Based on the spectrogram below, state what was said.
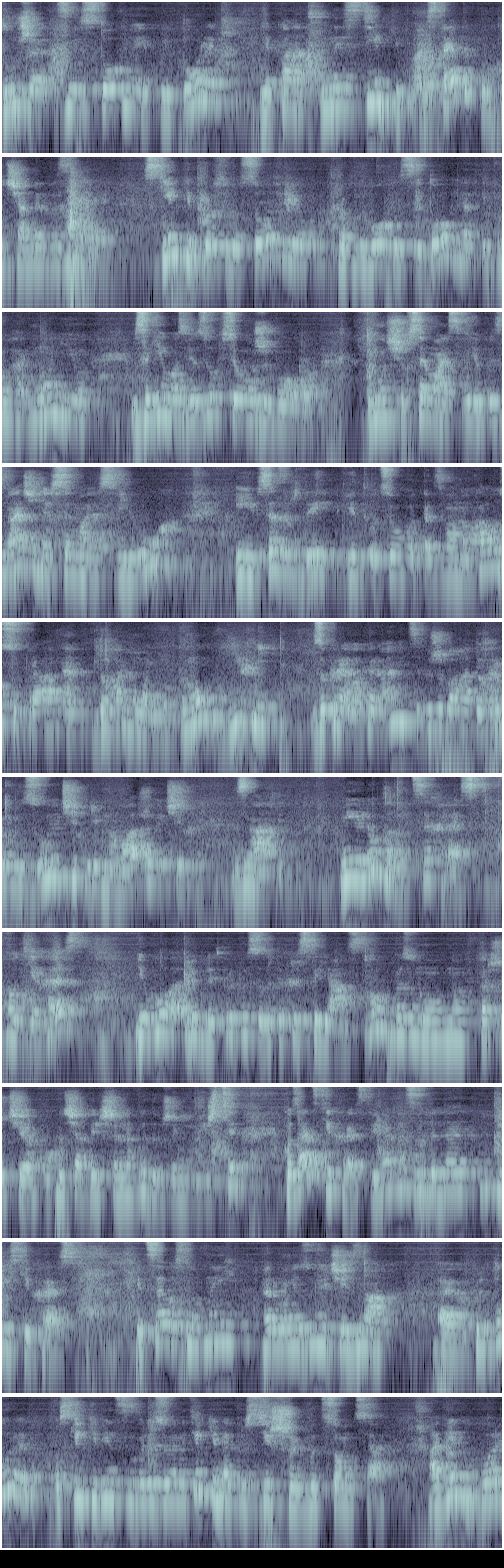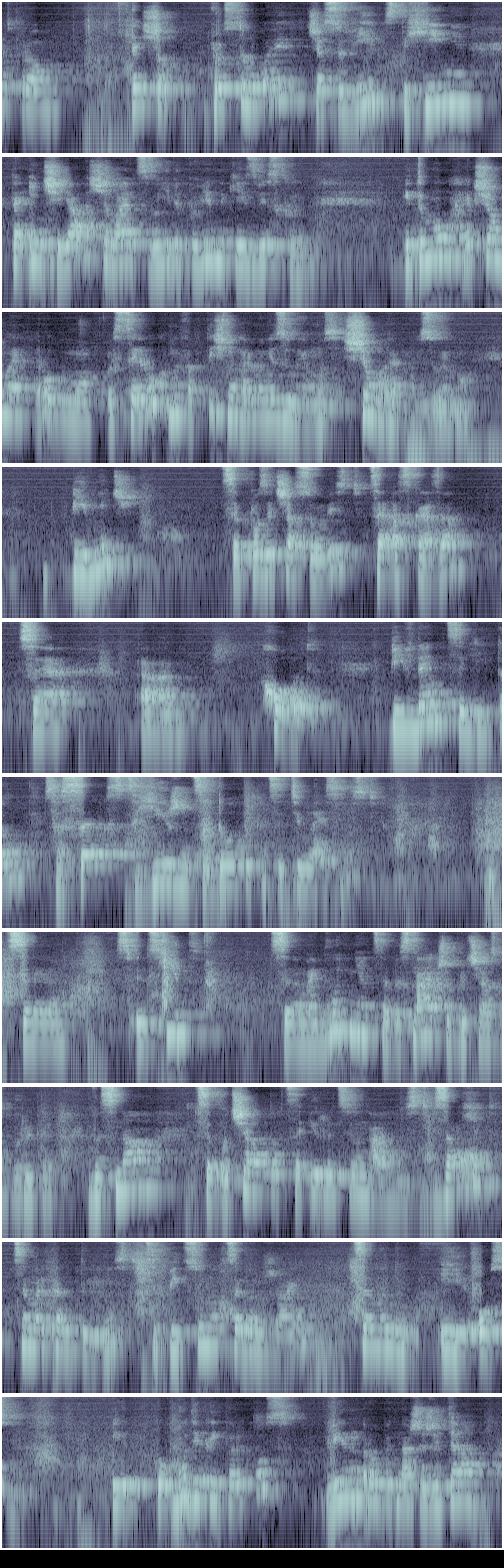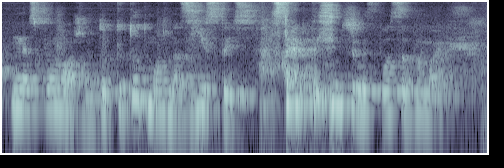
дуже змістовної культури, яка не стільки про естетику, хоча не без неї, скільки про філософію, про глибокий світогляд і про гармонію, взаємозв'язок всього живого. Тому що все має своє призначення, все має свій рух, і все завжди від оцього так званого хаосу прагне до гармонії. Тому їхній, зокрема, кераміці дуже багато гармонізуючих, рівноважуючих знаків. Мій улюблений це хрест. От є хрест. Його люблять приписувати християнству, безумовно, в першу чергу, хоча більше на видовженій ніжці. Козацький хрест він якраз виглядає як трипільський хрест. І це основний гармонізуючий знак е, культури, оскільки він символізує не тільки найпростіший вид сонця, а він говорить про те, що просторові, часові, стихійні та інші явища мають свої відповідники і зв'язки. І тому, якщо ми робимо ось цей рух, ми фактично гармонізуємось. Що ми гармонізуємо? Північ це позачасовість, це аскеза, це е, холод. Південь це літо, це секс, це їжа, це дотики, це тілесність. Це схід, це майбутнє, це весна, якщо про час говорити. Весна це початок, це ірраціональність. Захід це меркантильність, це підсумок, це врожай, це минуле і осінь. І будь-який перекус він робить наше життя неспроможним. Тобто тут можна з'їстись, стертись іншими способами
